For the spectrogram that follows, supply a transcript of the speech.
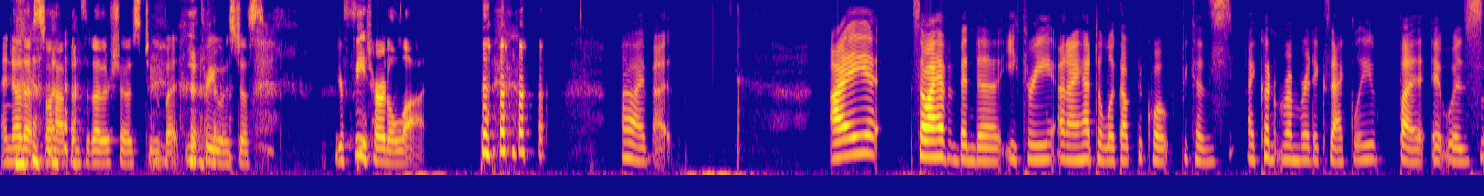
I know that still happens at other shows too, but E3 was just your feet hurt a lot. oh, I bet. I so I haven't been to E3 and I had to look up the quote because I couldn't remember it exactly, but it was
